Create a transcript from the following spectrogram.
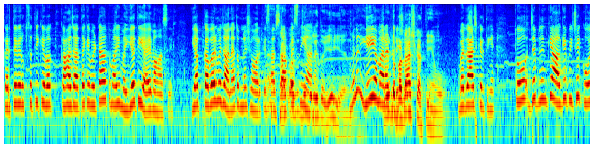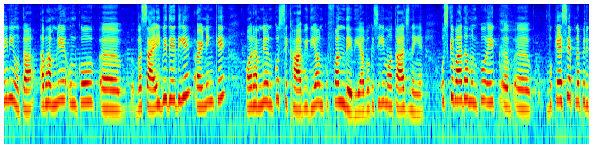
करते हुए रुखसती के वक्त कहा जाता है कि बेटा तुम्हारी मैयत ही आए वहाँ से। या अब कबर में जाना है तुमने शोहर के साथ वापस नहीं आना। तो यही है। ना? यही हमारा तो बर्दाश्त करती हैं वो। बर्दाश्त करती हैं। तो जब जिनके आगे पीछे कोई नहीं होता अब हमने उनको वसाइल भी दे दिए अर्निंग के और हमने उनको सिखा भी दिया उनको फ़न दे दिया। वो किसी की मोहताज नहीं है। उसके बाद हम उनको एक वो कैसे अपना फिर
